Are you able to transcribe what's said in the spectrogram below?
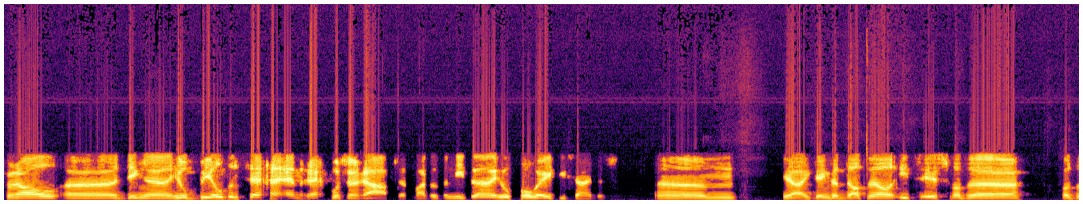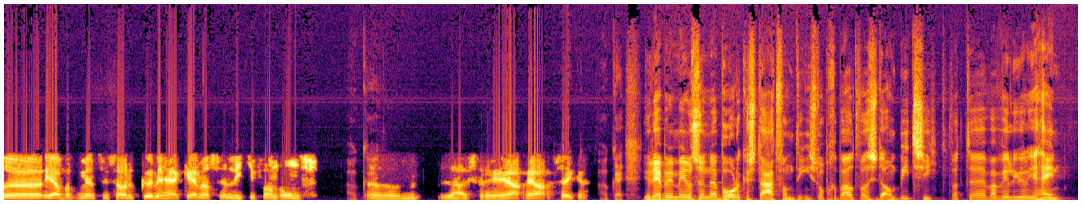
vooral eh, dingen heel beeldend zeggen en recht voor zijn raap, zeg maar. Dat we niet eh, heel poëtisch zijn. Dus ehm, ja, ik denk dat dat wel iets is wat, wat, ja, wat mensen zouden kunnen herkennen als een liedje van ons ehm, luisteren. Ja, ja, zeker. Oké. Jullie hebben inmiddels een eh, behoorlijke staat van dienst opgebouwd. Wat is de ambitie? Wat, waar willen jullie heen?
